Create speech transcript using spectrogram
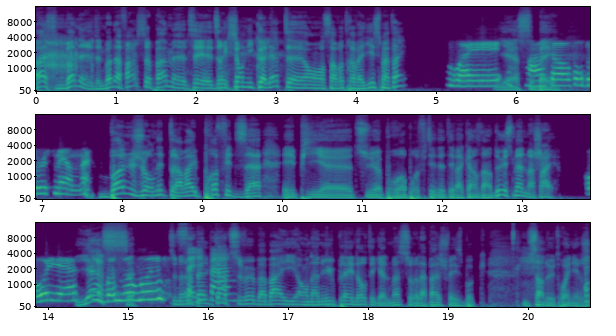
Ah, c'est une bonne, c'est une bonne affaire, ça, Pam. Euh, direction Nicolette, euh, on s'en va travailler ce matin? Ouais. Yes, Encore pour deux semaines. Bonne journée de travail, profites-en. Et puis, euh, tu pourras profiter de tes vacances dans deux semaines, ma chère. Oh yes. Yes. Bonne journée. Tu nous Salut, rappelles Pam. quand tu veux. Bye bye. On en a eu plein d'autres également sur la page Facebook du 1023 Énergie.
